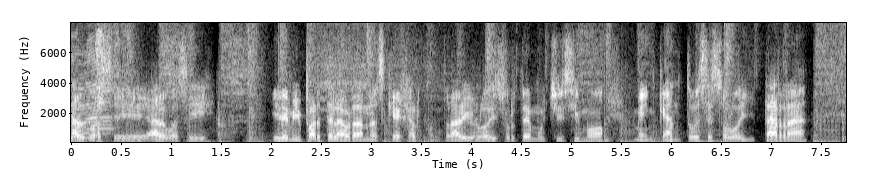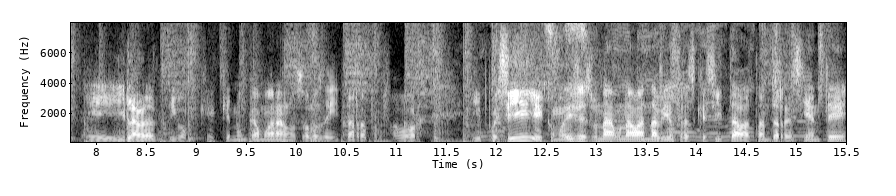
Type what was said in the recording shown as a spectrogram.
algo así, algo así. Y de mi parte, la verdad no es queja, al contrario, lo disfruté muchísimo. Me encantó ese solo de guitarra. Eh, y la verdad, digo, que, nunca mueran los solos de guitarra, por favor. Y pues sí, como dices, una, una banda bien fresquecita, bastante reciente.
